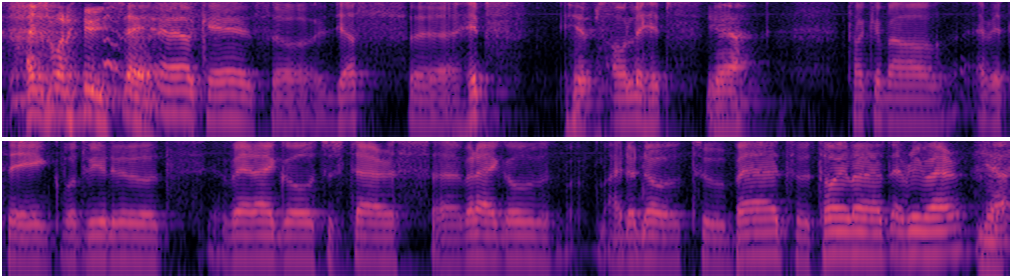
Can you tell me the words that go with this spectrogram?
I just want to hear you say it. okay, so just uh, hips, Hips. only hips. Yeah. Talk about everything, what we do, where I go to stairs, uh, where I go, I don't know, to bed, to toilet, everywhere. Yeah.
